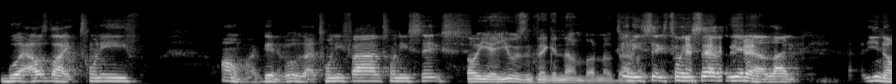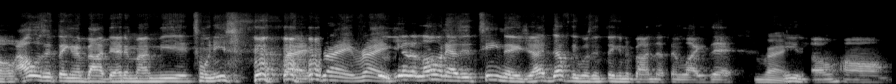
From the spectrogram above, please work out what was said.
Well, I was like 20, oh my goodness, what was that, 25, 26? Oh, yeah, you wasn't thinking nothing about no 26, 27. yeah, like, you know, I wasn't thinking about that in my mid 20s. right, right, right. Yet alone as a teenager, I definitely wasn't thinking about nothing like that. Right. You know, um,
